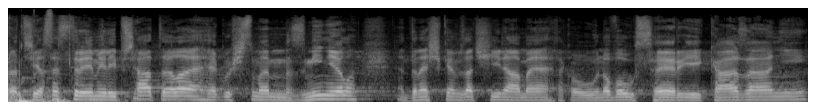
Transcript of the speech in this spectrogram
Bratři a sestry, milí přátelé, jak už jsem zmínil, dneškem začínáme takovou novou sérii kázání,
